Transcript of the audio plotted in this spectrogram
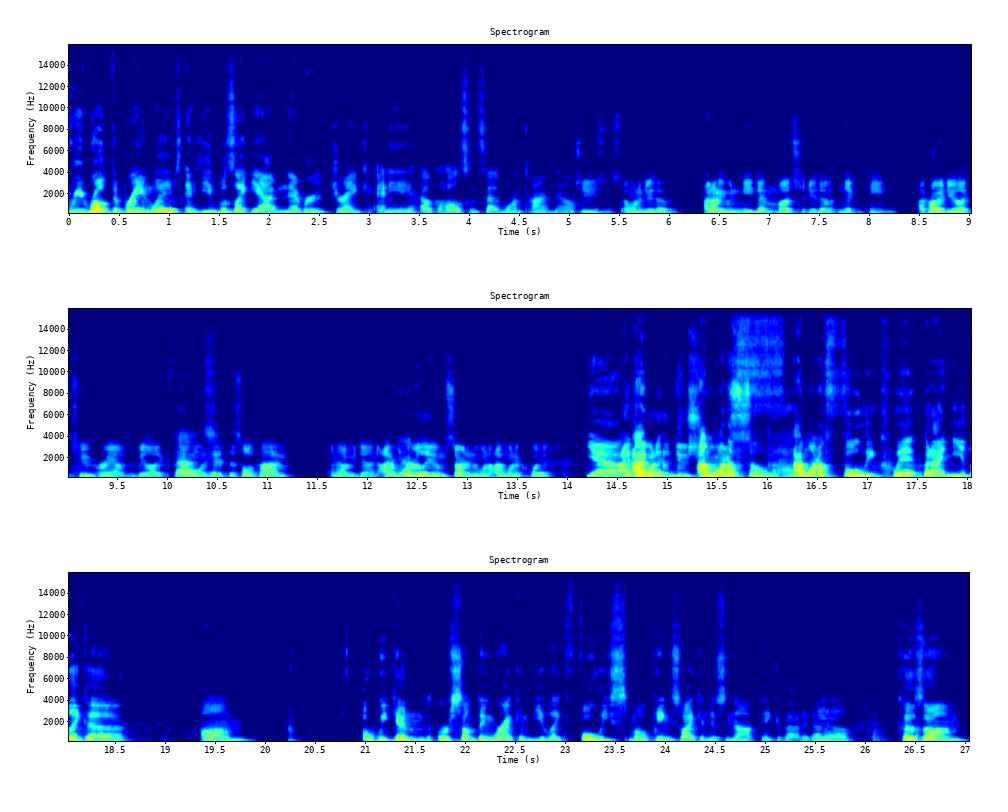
rewrote the brainwaves, and he was like, "Yeah, I've never drank any alcohol since that one time now." Jesus, I want to do that. With, I don't even need that much to do that with nicotine. I probably do like two grams and be like, I won't hit it this whole time, and that'll be done. I Yeah. really am starting to want. I want to quit. Yeah, I've I, wanting to do I want to so bad. I want to fully quit, but I need like a, um, a weekend or something where I can be like fully smoking, so I can just not think about it at Yeah. all. Cause um,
